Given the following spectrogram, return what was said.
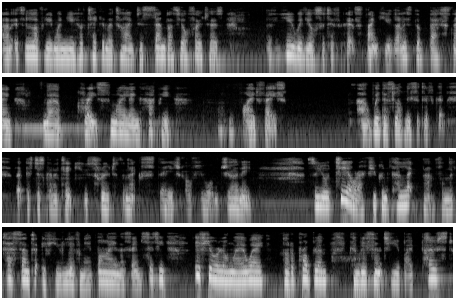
and it's lovely when you have taken the time to send us your photos of you with your certificates. Thank you. That is the best thing. The great, smiling, happy, satisfied face. Uh, with this lovely certificate that is just going to take you through to the next stage of your journey. So your TRF, you can collect that from the test centre if you live nearby in the same city. If you're a long way away, not a problem, can be sent to you by post.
